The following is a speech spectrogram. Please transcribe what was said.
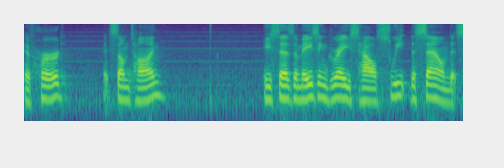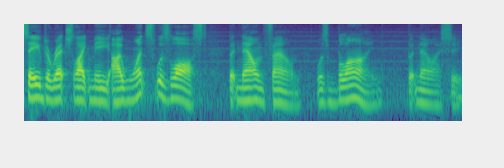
have heard at some time, he says, Amazing grace, how sweet the sound that saved a wretch like me. I once was lost, but now I'm found, was blind, but now I see.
